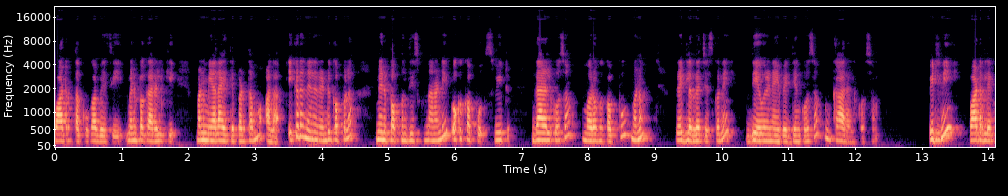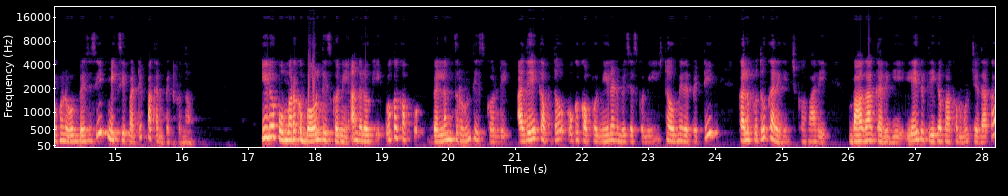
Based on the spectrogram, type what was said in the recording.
వాటర్ తక్కువగా వేసి మినపగారెలకి మనం ఎలా అయితే పెడతామో అలా. ఇక్కడ నేను రెండు కప్పుల మినపప్పును తీసుకున్నానండి. ఒక కప్పు స్వీట్ గారెల కోసం మరొక కప్పు మనం రెగ్యులర్గా చేసుకొని దేవుని నైవేద్యం కోసం గారెల కోసం. వీటిని వాటర్ లేకుండా వంపేసేసి మిక్సీ పట్టి పక్కన పెట్టుకుందాం. ఈలోపు మరొక బౌల్ తీసుకొని అందులోకి ఒక కప్పు బెల్లం తురుమును తీసుకోండి. అదే కప్పుతో ఒక కప్పు నీళ్ళని వేసేసుకొని స్టవ్ మీద పెట్టి కలుపుతూ కరిగించుకోవాలి. బాగా కరిగి లేదా తీగ పాకం వచ్చేదాకా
